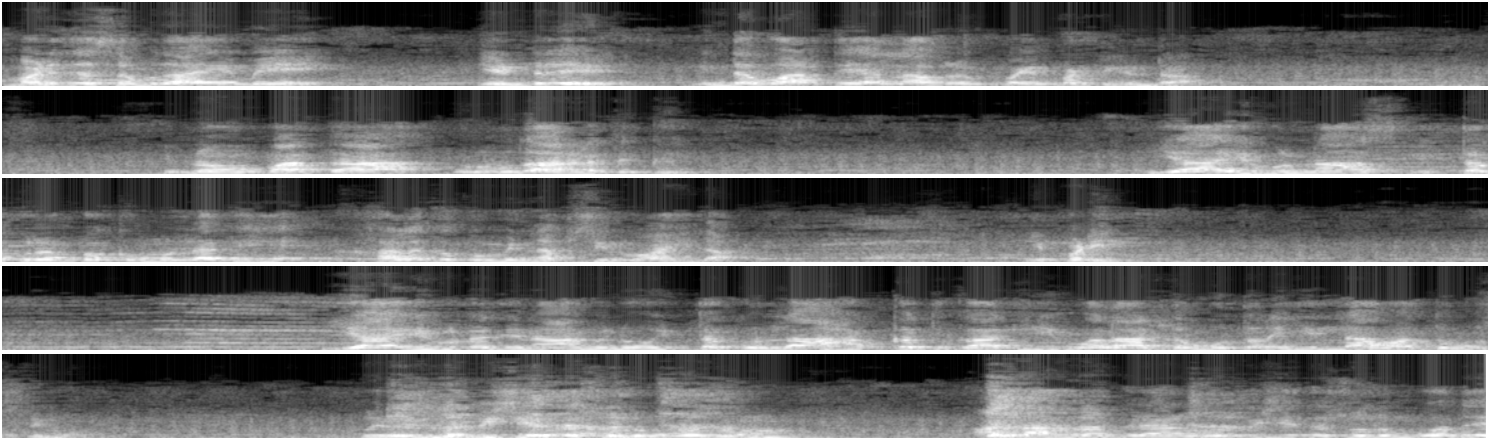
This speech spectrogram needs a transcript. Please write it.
மனித சமுதாயமே என்று இந்த வார்த்தையை அல்லாஹ் பயன்படுத்துகின்றார். இப்ப நம்ம பார்த்தா ஒரு உதாரணத்துக்கு யா ஐஹுன் நாஸ் இத்தகு உள்ளது உள்ளதி ஹலகக்கும் மின் வாஹிதா. இப்படி. யா ஐஹுல்லதி நாமினு இத்தகுல்லா ஹக்கத்து காதி வலாத்த முத்தன இல்லா வந்து முஸ்லிமும் இப்போ இந்த விஷயத்தை சொல்லும் போதும் அல்லாஹ் ரபிலான் ஒரு விஷயத்தை சொல்லும் போது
